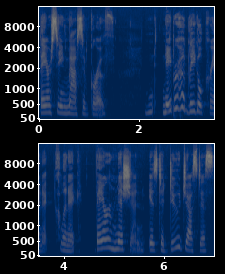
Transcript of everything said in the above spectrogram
They are seeing massive growth. N- Neighborhood Legal Clinic, Clinic, their mission is to do justice,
